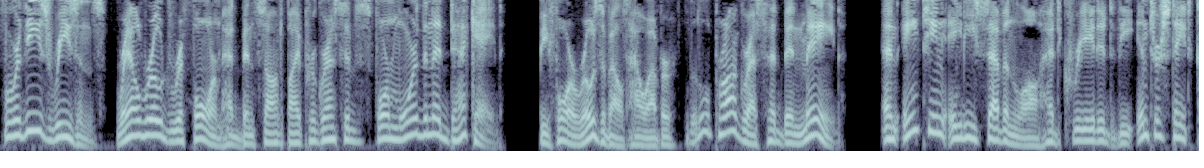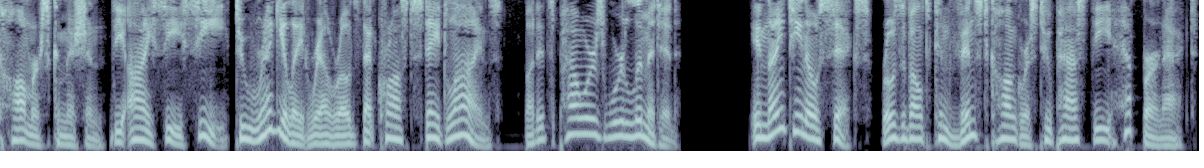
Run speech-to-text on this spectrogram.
For these reasons, railroad reform had been sought by progressives for more than a decade. Before Roosevelt, however, little progress had been made. An 1887 law had created the Interstate Commerce Commission, the ICC, to regulate railroads that crossed state lines, but its powers were limited. In 1906, Roosevelt convinced Congress to pass the Hepburn Act,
